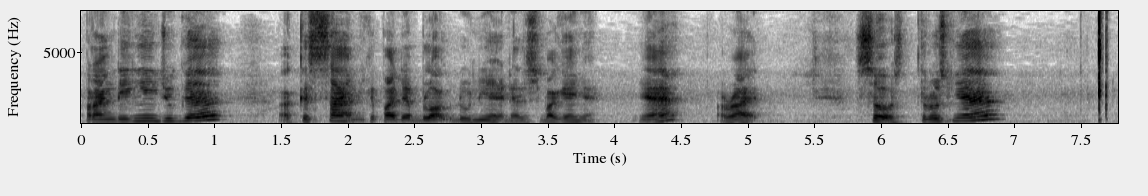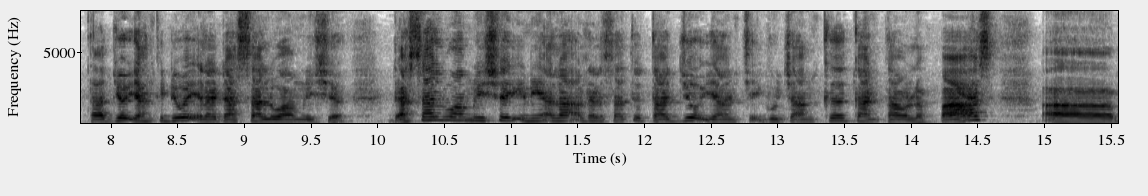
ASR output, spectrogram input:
Perang dingin juga uh, kesan kepada blok dunia dan sebagainya ya. Alright. So, seterusnya tajuk yang kedua ialah dasar luar Malaysia. Dasar luar Malaysia ini adalah adalah satu tajuk yang cikgu jangkakan tahun lepas. Uh,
